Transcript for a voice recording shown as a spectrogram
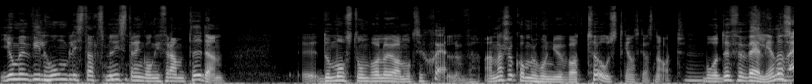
Jo men vill hon bli statsminister en gång i framtiden då måste hon vara lojal mot sig själv Annars så kommer hon ju vara toast ganska snart Både för Hon väljarnas verkar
